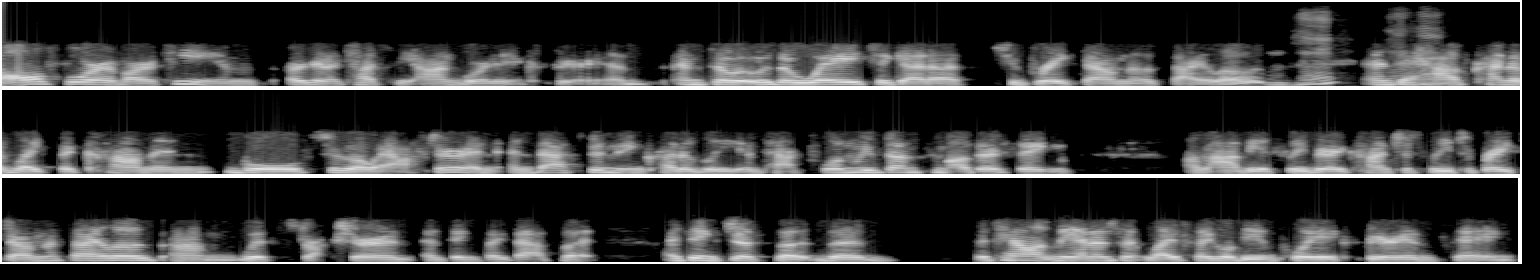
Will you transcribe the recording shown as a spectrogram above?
all four of our teams are going to touch the onboarding experience. And so it was a way to get us to break down those silos mm-hmm. and to mm-hmm. have kind of like the common goals to go after. And, and that's been incredibly impactful. And we've done some other things, um, obviously, very consciously to break down the silos um, with structure and, and things like that. But I think just the, the, the talent management lifecycle, the employee experience saying,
